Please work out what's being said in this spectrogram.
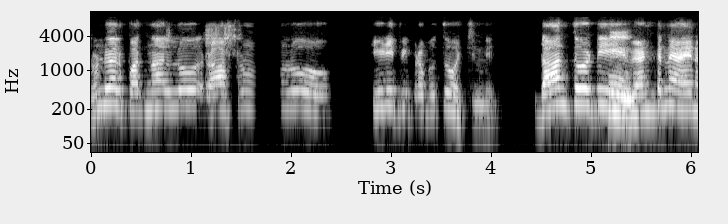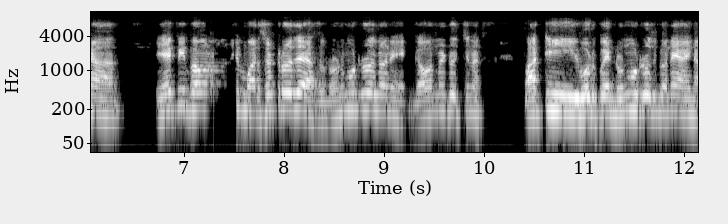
రెండు వేల పద్నాలుగులో రాష్ట్రంలో టీడీపీ ప్రభుత్వం వచ్చింది. దాంతో. వెంటనే ఆయన ఏపీ భవన్లోనే మరుసటి రోజే అసలు రెండు మూడు రోజుల్లోనే గవర్నమెంట్ వచ్చిన పార్టీ ఓడిపోయిన రెండు మూడు రోజుల్లోనే ఆయన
